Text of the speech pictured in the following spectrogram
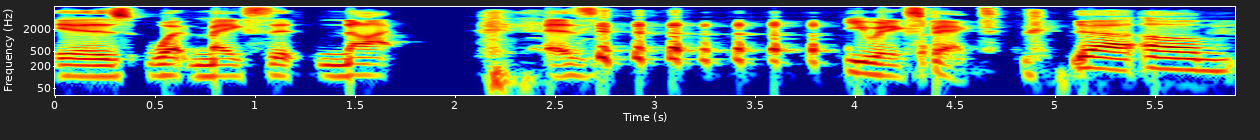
is what makes it not as you would expect. Yeah, um,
